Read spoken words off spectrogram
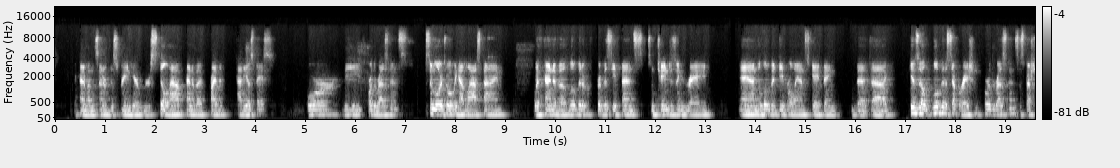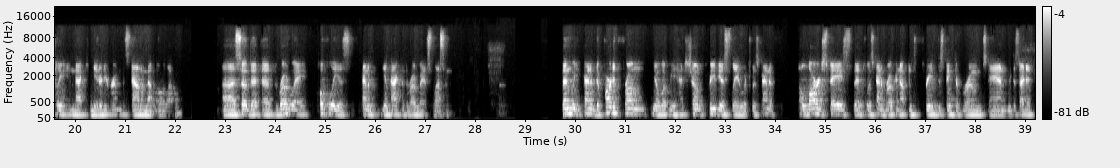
kind of on the center of the screen here, we still have kind of a private patio space for the for the residents, similar to what we had last time, with kind of a little bit of a privacy fence, some changes in grade, and a little bit deeper landscaping that uh, gives a little bit of separation for the residents, especially in that community room that's down on that lower level. Uh, so that the, the roadway hopefully is kind of the impact of the roadway is lessened. Then we kind of departed from you know what we had shown previously, which was kind of a large space that was kind of broken up into three distinctive rooms, and we decided,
